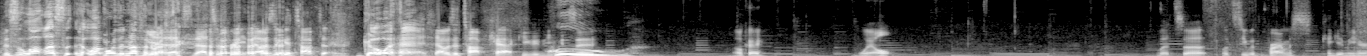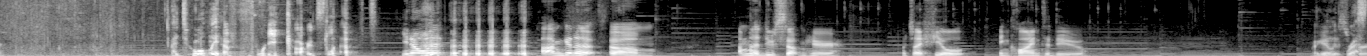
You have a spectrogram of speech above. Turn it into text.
this is a lot less, a lot more than nothing, Yeah, right? that's that's a pretty. That was a good top deck. Go ahead. That was a top cack. You could you could say. Okay. Well, let's uh let's see what the Primus can give me here. I do only have three cards left. You know what? I'm gonna um I'm gonna do something here, which I feel inclined to do. I get like Restless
